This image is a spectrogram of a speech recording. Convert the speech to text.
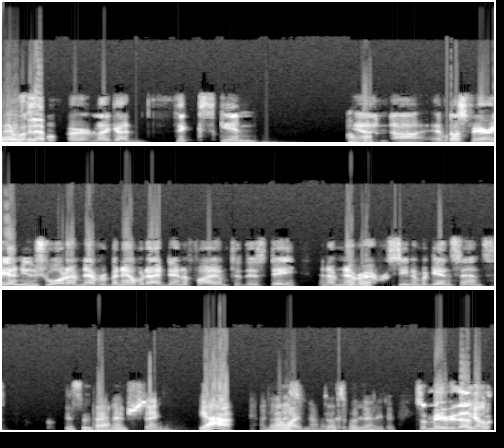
It was was it up? more like a thick skin. Oh. and uh, it was very unusual. And I've never been able to identify them to this day, and I've never Hmm. ever seen them again since. Isn't that interesting? Yeah. That no, is- I've never that's heard about that either. So maybe that's know- what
